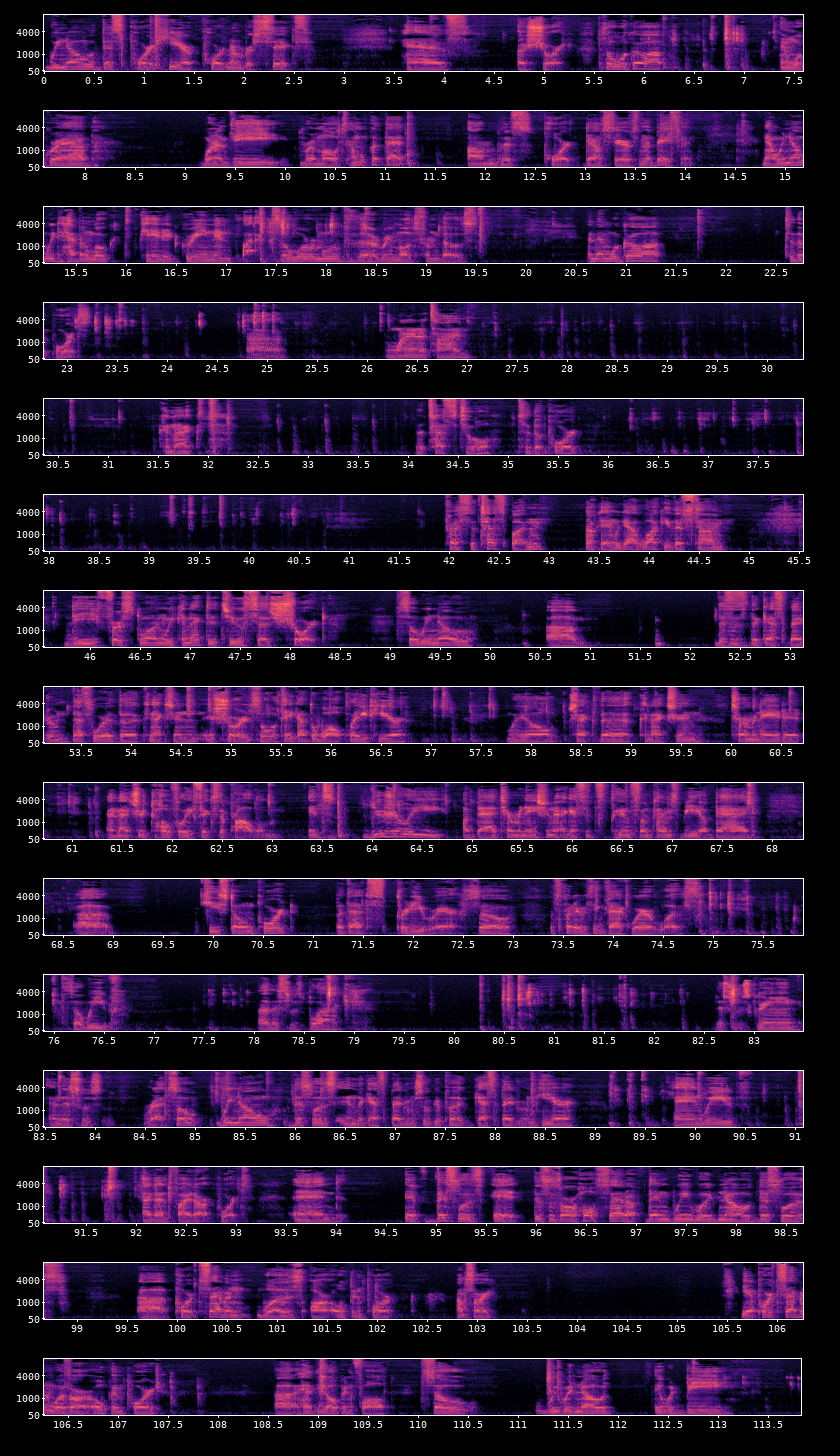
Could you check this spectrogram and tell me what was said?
we know this port here, port number six, has a short. So we'll go up and we'll grab one of the remotes and we'll put that on this port downstairs in the basement. Now we know we haven't located green and black, so we'll remove the remotes from those. And then we'll go up to the ports uh, one at a time. Connect the test tool to the port. Press the test button. Okay, and we got lucky this time. The first one we connected to says short. So we know um, this is the guest bedroom. That's where the connection is shorted. So we'll take out the wall plate here. We'll check the connection, terminate it, and that should hopefully fix the problem. It's usually a bad termination. I guess it can sometimes be a bad uh, keystone port, but that's pretty rare. So let's put everything back where it was. So we've, uh, this was black, this was green, and this was red. So we know this was in the guest bedroom, so we could put guest bedroom here, and we've identified our ports. And if this was it, this was our whole setup, then we would know this was uh, port 7 was our open port. I'm sorry. Yeah, port 7 was our open port, uh, had the open fault. So we would know it would be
